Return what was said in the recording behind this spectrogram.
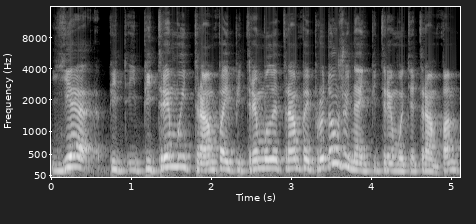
є, під, підтримують Трампа і підтримували Трампа, і продовжують навіть підтримувати Трампа.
